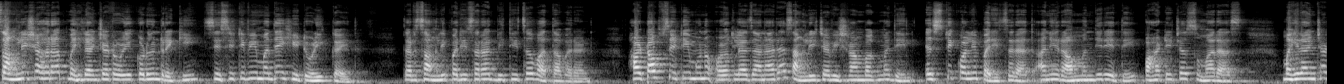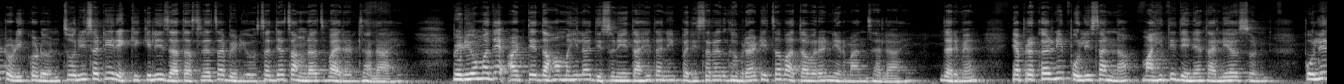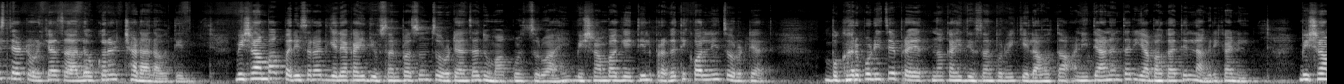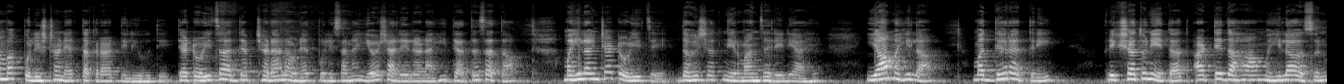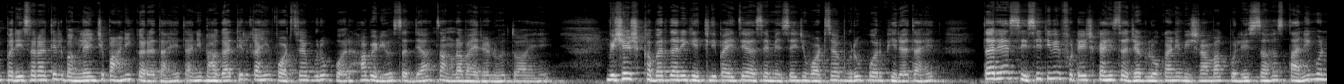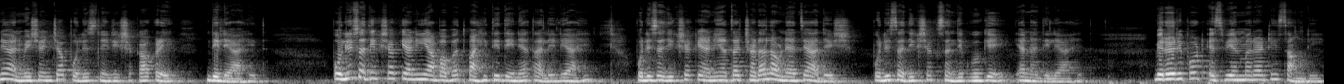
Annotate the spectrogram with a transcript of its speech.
सांगली शहरात महिलांच्या टोळीकडून रेकी सीसीटीव्हीमध्ये ही टोळी कैद. तर सांगली परिसरात भीतीचं वातावरण. हार्ट ऑफ सिटी म्हणून ओळखल्या जाणाऱ्या सांगलीच्या विश्रामबागमधील एस टी कॉलनी परिसरात आणि राम मंदिर येथे पहाटेच्या सुमारास महिलांच्या टोळीकडून चोरीसाठी रेकी केली जात असल्याचा व्हिडिओ सध्या चांगलाच व्हायरल झाला आहे. व्हिडिओमध्ये आठ ते दहा महिला दिसून येत आहेत आणि परिसरात घबराटीचं वातावरण निर्माण झालं आहे. दरम्यान या प्रकरणी पोलिसांना माहिती देण्यात आली असून पोलीस त्या टोळक्याचा लवकरच छडा लावतील. विश्रामबाग परिसरात गेल्या काही दिवसांपासून चोरट्यांचा धुमाकूळ सुरू आहे. विश्रामबाग येथील प्रगती कॉलनी चोरट्यात घरपोडीचे प्रयत्न काही दिवसांपूर्वी केला होता आणि त्यानंतर या भागातील नागरिकांनी विश्रामबाग पोलीस ठाण्यात तक्रार दिली होती. त्या टोळीचा अद्याप छडा लावण्यात पोलिसांना यश आलेलं नाही. त्यातच आता महिलांच्या टोळीचे दहशत निर्माण झालेली आहे. या महिला मध्यरात्री रिक्षातून येतात. आठ ते दहा महिला असून परिसरातील बंगल्यांची पाहणी करत आहेत आणि भागातील काही व्हॉट्सॲप ग्रुपवर हा व्हिडिओ सध्या चांगला व्हायरल होतो आहे. विशेष खबरदारी घेतली पाहिजे असे मेसेज व्हॉट्सॲप ग्रुपवर फिरत आहेत. तर हे C C T V footage काही सजग लोकांनी विश्रामबाग पोलीससह स्थानिक गुन्हे अन्वेषणच्या पोलीस निरीक्षकाकडे दिले आहेत. पोलीस अधीक्षक यांनी याबाबत माहिती देण्यात आलेली आहे. पोलीस अधीक्षक यांनी आता छडा लावण्याचे आदेश पोलीस अधीक्षक संदीप घुगे यांना दिले आहेत. Bureau report S B N Marathi Sangli.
